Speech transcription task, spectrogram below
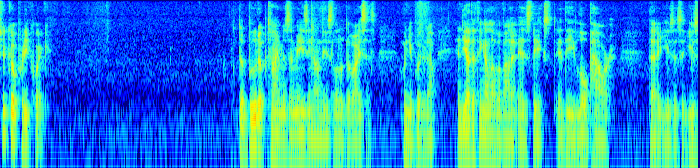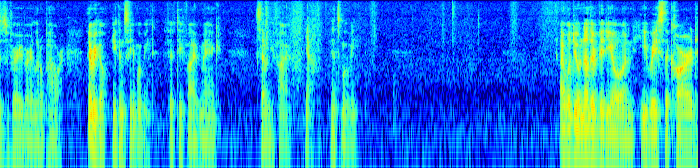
Should go pretty quick. The boot up time is amazing on these little devices when you boot it up. And the other thing I love about it is the the low power that it uses. It uses very, very little power. There we go. You can see it moving. 55 meg, 75. Yeah, it's moving. I will do another video on erase the card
